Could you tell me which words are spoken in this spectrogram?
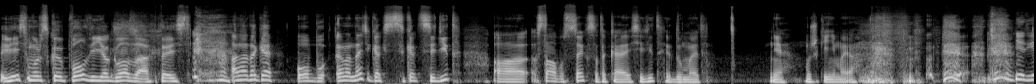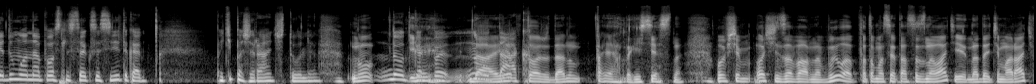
весь мужской пол в ее глазах. То есть она такая... «О, бо-». она, знаете, как, как сидит, а, стала после секса такая сидит и думает... Не, мужики не мое. Нет, я думаю, она после секса сидит такая, пойти пожрать, что ли. Ну, Ну, вот и- как бы, ну, да, и так. тоже, да, ну, понятно, естественно. В общем, очень забавно было, потом это осознавать и над этим орать.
